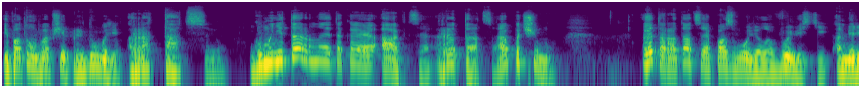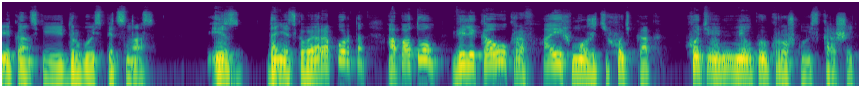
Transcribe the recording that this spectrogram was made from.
И потом вообще придумали ротацию. Гуманитарная такая акция, ротация. А почему? Эта ротация позволила вывести американский и другой спецназ из Донецкого аэропорта, а потом великоукров, а их можете хоть как, хоть мелкую крошку искрошить.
